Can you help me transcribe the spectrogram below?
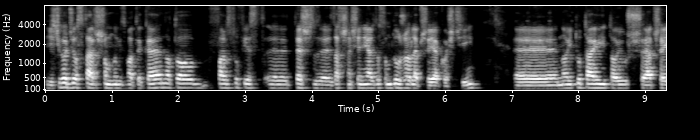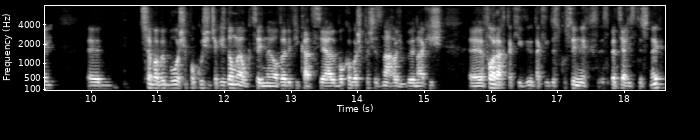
Jeśli chodzi o starszą numizmatykę, no to falsów jest e, też zatrzęsienie, ale to są dużo lepszej jakości. E, no i tutaj to już raczej e, trzeba by było się pokusić jakieś domy aukcyjne o weryfikację albo kogoś, kto się zna choćby na jakichś forach takich, takich dyskusyjnych, specjalistycznych,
